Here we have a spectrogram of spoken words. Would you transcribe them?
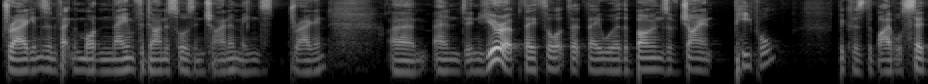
dragons. In fact, the modern name for dinosaurs in China means dragon. Um, and in Europe, they thought that they were the bones of giant people because the Bible said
